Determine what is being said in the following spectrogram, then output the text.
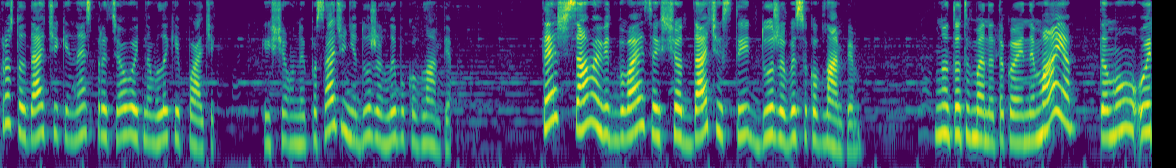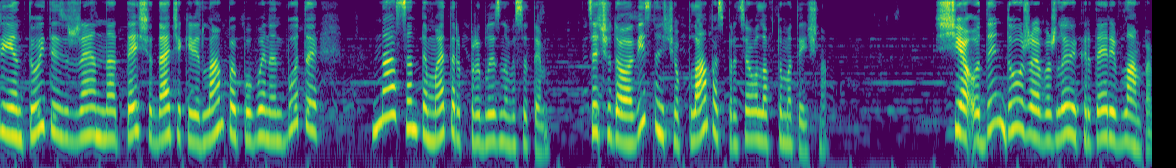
просто датчики не спрацьовують на великий пальчик, якщо вони посаджені дуже глибоко в лампі. Те ж саме відбувається, якщо датчик стоїть дуже високо в лампі. Ну тут в мене такої немає, тому орієнтуйтесь вже на те, що датчик від лампи повинен бути на сантиметр приблизно висоти. Це чудова відстань, щоб лампа спрацьовувала автоматично. Ще один дуже важливий критерій в лампи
